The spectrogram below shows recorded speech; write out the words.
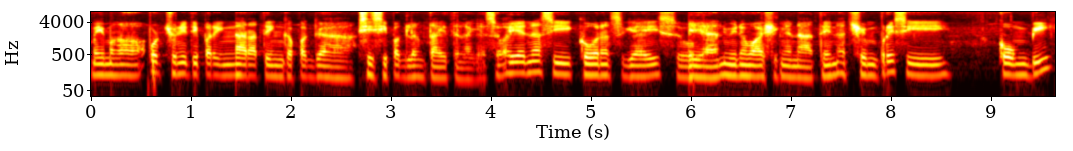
may mga opportunity pa rin narating kapag ah, sisipag lang tayo talaga. So ayan na si Conats guys. So ayan, winawashing na natin. At syempre si Combi,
